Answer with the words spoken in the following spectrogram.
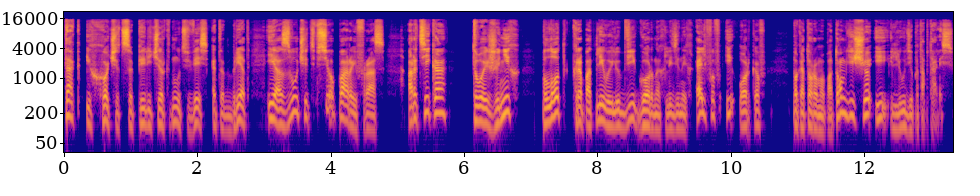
Так и хочется перечеркнуть весь этот бред и озвучить все парой фраз. «Артика, твой жених — плод кропотливой любви горных ледяных эльфов и орков, по которому потом еще и люди потоптались».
